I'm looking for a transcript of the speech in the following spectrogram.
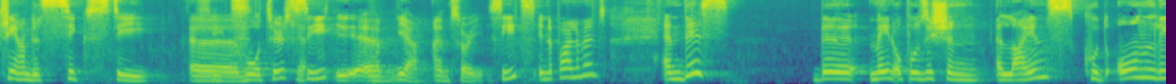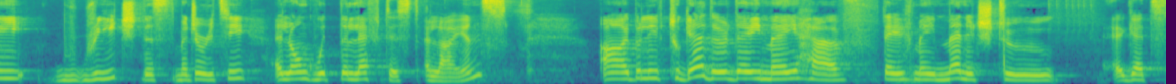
360 uh, voters, yeah. Seat, uh, yeah, I'm sorry, seats in the parliament. And this the main opposition alliance could only reach this majority along with the leftist alliance. I believe together they may have, they may manage to get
